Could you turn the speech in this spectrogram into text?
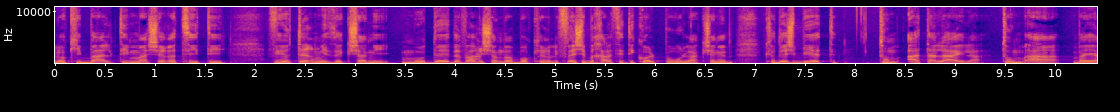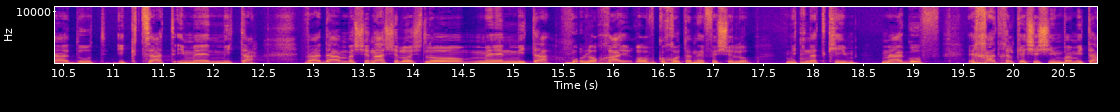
לא קיבלתי מה שרציתי, ויותר מזה, כשאני מודה, דבר ראשון בבוקר, לפני שבכלל עשיתי כל פעולה, כשאני, כשעוד יש בי את טומאת הלילה, טומאה ביהדות היא קצת, היא מעין מיטה, ואדם בשינה שלו יש לו מעין מיטה, הוא לא חי, רוב כוחות הנפש שלו מתנתקים מהגוף, 1 חלקי 60 במיטה,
